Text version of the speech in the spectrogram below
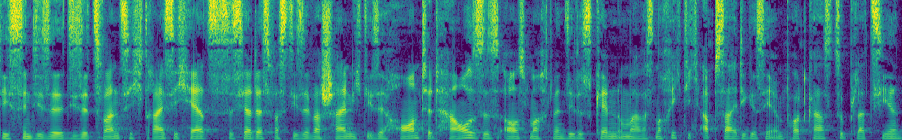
die sind diese, diese 20, 30 Hertz, das ist ja das, was diese wahrscheinlich diese Haunted Houses ausmacht, wenn Sie das kennen, um mal was noch richtig Abseitiges hier im Podcast zu platzieren.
